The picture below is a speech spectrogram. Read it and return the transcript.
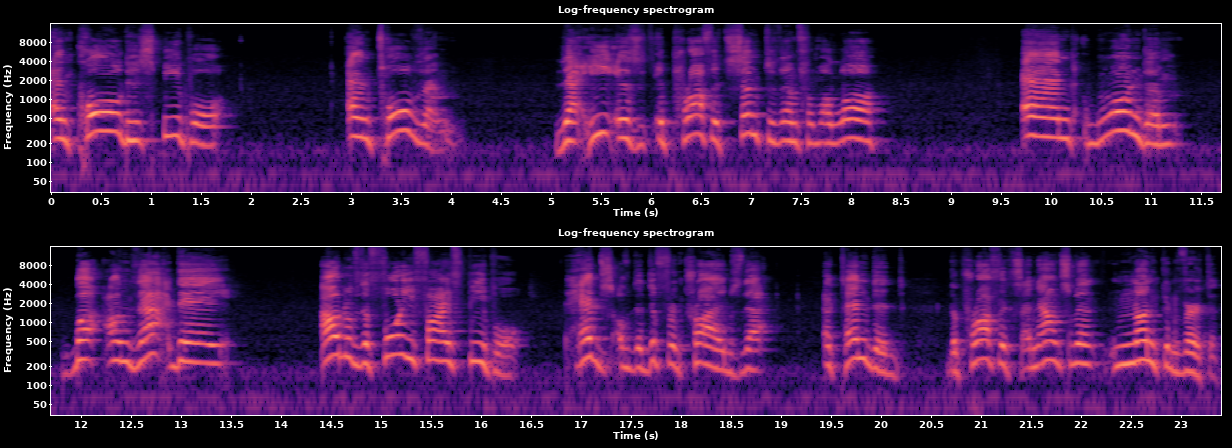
and called his people and told them that he is a prophet sent to them from Allah and warned them. But on that day, out of the 45 people, heads of the different tribes that attended the Prophet's announcement, none converted.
